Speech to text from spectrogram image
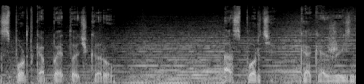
Спорткп.ру О спорте, как о жизни.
